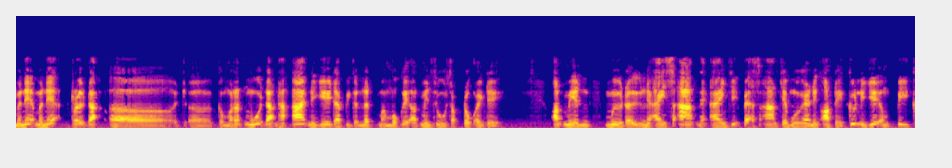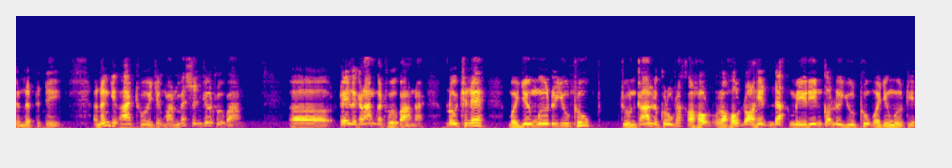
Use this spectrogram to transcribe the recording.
ម្នាក់ម្នាក់ត្រូវដាក់អឺកម្រិតមួយដាក់ថាអាចនិយាយតែពីកណិតមួយមុខឯងអត់មានសួរសុខទុក្ខអីទេអត់មានមើលទៅអ្នកឯងស្អាតអ្នកឯងជាពាក់ស្អាតជាមួយថ្ងៃនេះអត់ទេគឺនិយាយអំពីកណិតទៅទេអានឹងយើងអាចធ្វើជាងបាន Messenger ធ្វើបានអឺ Telegram ក៏ធ្វើបានដែរដូច្នេះបើយើងមើលទៅ YouTube ជួនកាលលោកគ្រូថាក៏រហូតរហូតដល់ហ៊ានដាក់មេរៀនគាត់លើ YouTube ឲ្យយើងមើលទៀត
